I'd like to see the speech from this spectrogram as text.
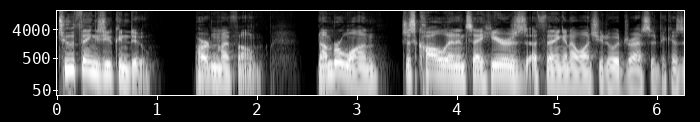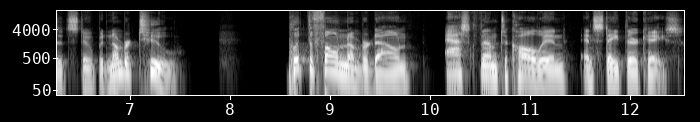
two things you can do. Pardon my phone. Number one, just call in and say, here's a thing, and I want you to address it because it's stupid. Number two, put the phone number down, ask them to call in and state their case.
